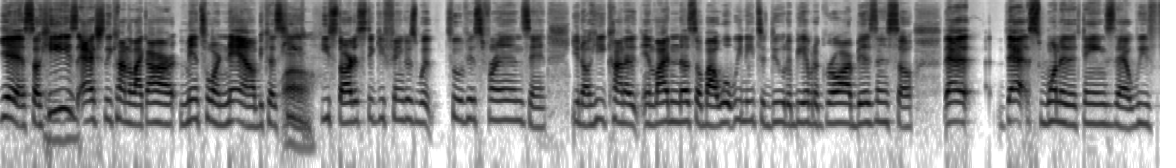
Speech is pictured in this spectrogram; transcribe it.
yeah, so mm-hmm. he's actually kind of like our mentor now because Wow. he he started Sticky Fingers with two of his friends and you know he kind of enlightened us about what we need to do to be able to grow our business. So that that's one of the things that we've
